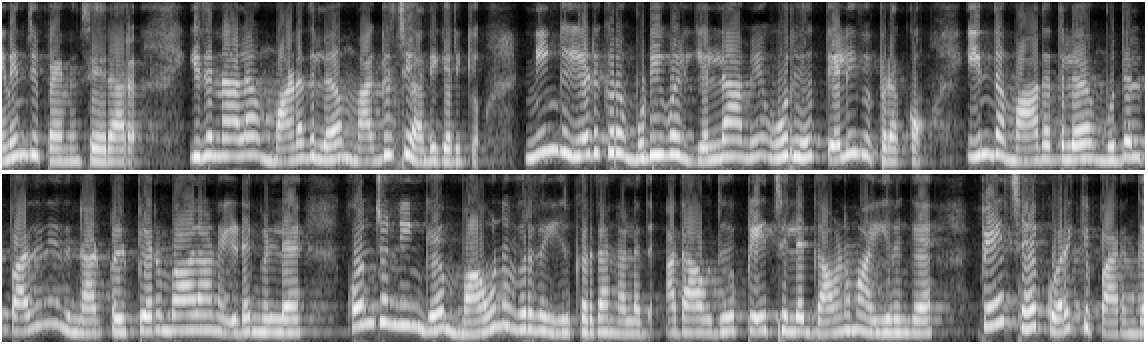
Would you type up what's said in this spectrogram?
இணைஞ்சு பயணம் செய்கிறாரு இதனால மனதில் மகிழ்ச்சி அதிகரிக்கும். நீங்கள் எடுக்கிற முடிவுகள் எல்லாமே ஒரு தெளிவு பிறக்கும். இந்த மாதத்தில் முதல் பதினைந்து நாட்கள் பெரும்பாலான இடங்களில் கொஞ்சம் நீங்கள் மௌன விரதம் இருக்கிறதா நல்லது. அதாவது பேச்சில் கவனமாக இருங்க. பேச்சை குறைக்க பாருங்க.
